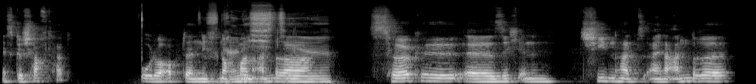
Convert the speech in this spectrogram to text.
es geschafft hat. Oder ob dann nicht nochmal ein anderer Circle äh, sich entschieden hat, eine andere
